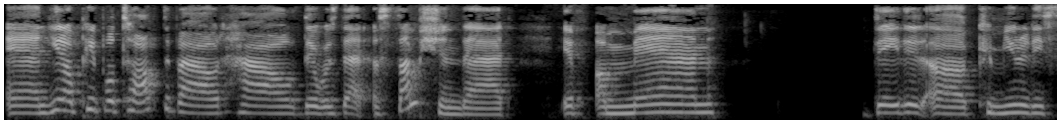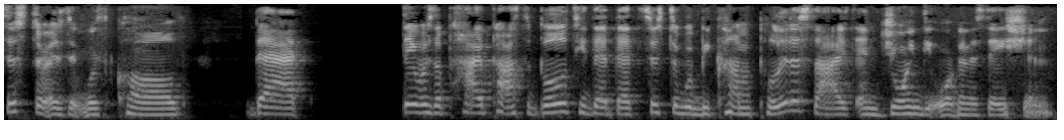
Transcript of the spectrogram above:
And, you know, people talked about how there was that assumption that if a man dated a community sister, as it was called, that there was a high possibility that that sister would become politicized and join the organization.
